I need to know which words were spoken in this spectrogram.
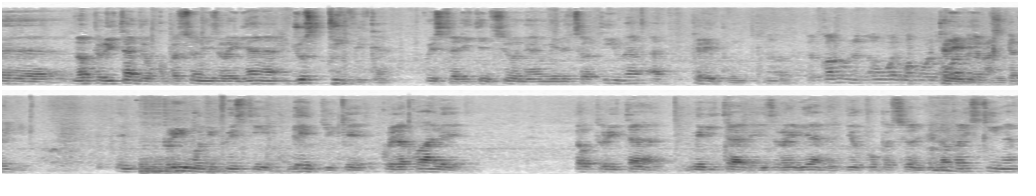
eh, l'autorità di occupazione israeliana giustifica questa ritenzione amministrativa a tre punti. Tre punti. Il primo di questi leggi che, con la quale l'autorità militare israeliana di occupazione della Palestina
